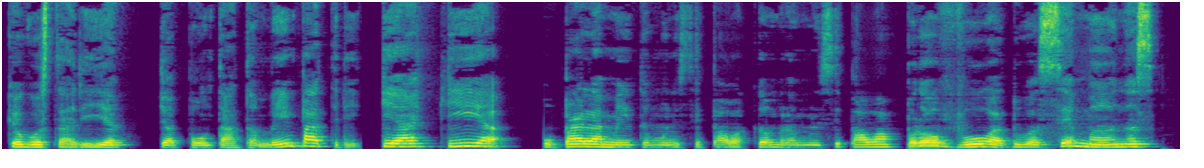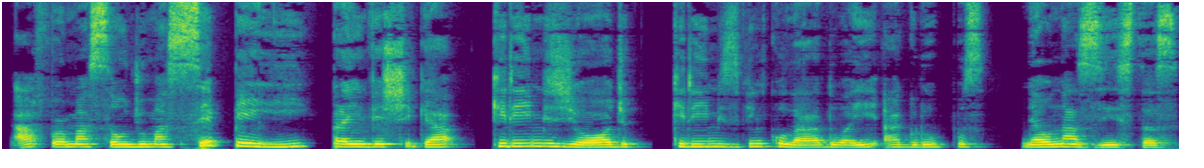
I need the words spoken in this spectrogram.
que eu gostaria de apontar também, Patrick, que aqui o Parlamento Municipal, a Câmara Municipal, aprovou há duas semanas a formação de uma CPI para investigar crimes de ódio, crimes vinculados aí a grupos neonazistas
